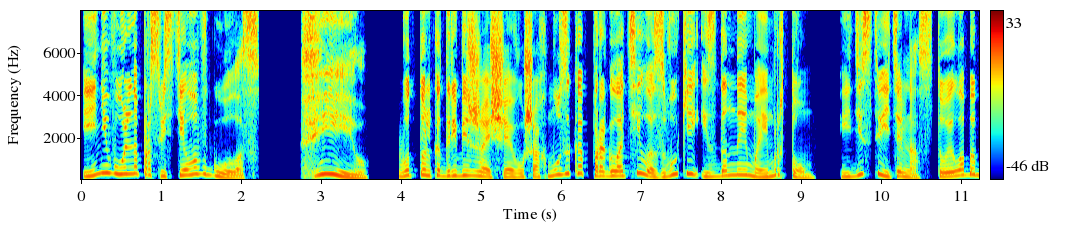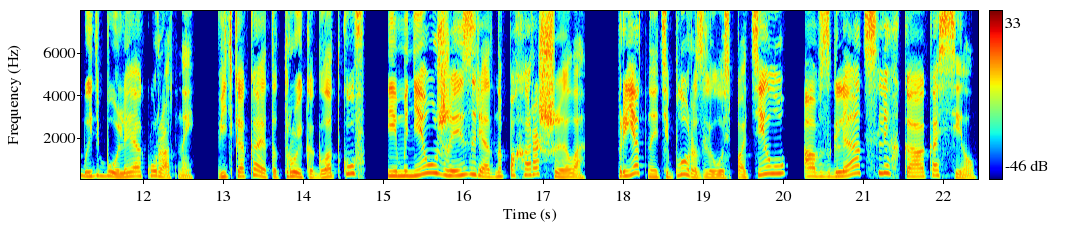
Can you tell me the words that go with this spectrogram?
И невольно просвистела в голос. «Фиу!» Вот только дребезжащая в ушах музыка проглотила звуки, изданные моим ртом. И действительно, стоило бы быть более аккуратной. Ведь какая-то тройка глотков, и мне уже изрядно похорошело. Приятное тепло разлилось по телу, а взгляд слегка окосел.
